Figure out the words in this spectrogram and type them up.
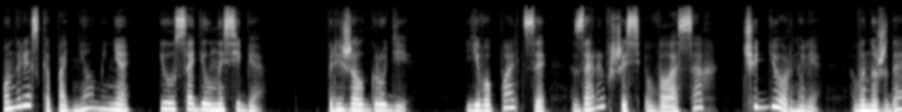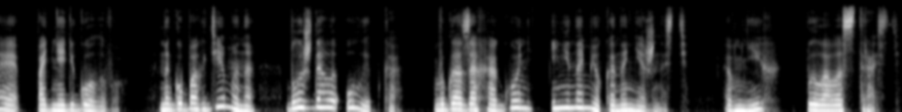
он резко поднял меня и усадил на себя. Прижал к груди. Его пальцы, зарывшись в волосах, чуть дернули, вынуждая поднять голову. На губах демона блуждала улыбка. В глазах огонь и не намека на нежность. В них пылала страсть.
